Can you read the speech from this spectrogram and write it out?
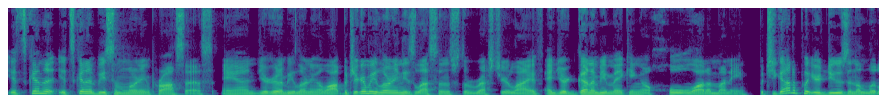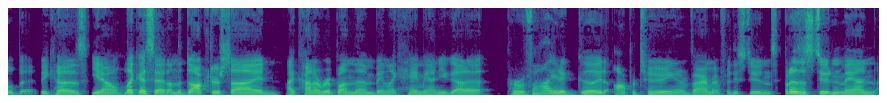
it's gonna it's gonna be some learning process and you're gonna be learning a lot but you're gonna be learning these lessons for the rest of your life and you're gonna be making a whole lot of money. But you got to put your dues in a little bit because you know like i said on the doctor side i kind of rip on them being like hey man you gotta provide a good opportunity and environment for these students. But as a student, man,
